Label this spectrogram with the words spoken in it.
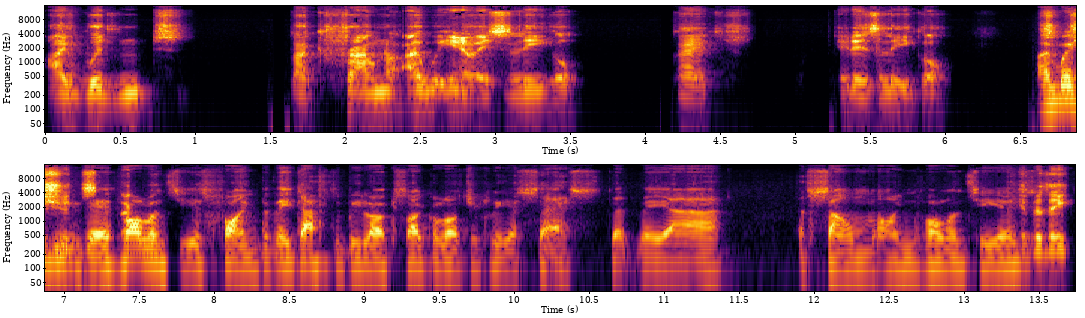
I wouldn't like frown. I would, you know, it's illegal. Okay, it is illegal. I'm with you there. Volunteer is fine, but they'd have to be like psychologically assessed that they are a sound mind volunteers. Yeah, but they.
